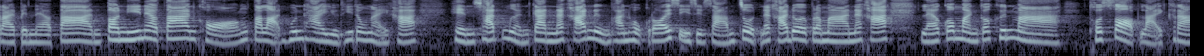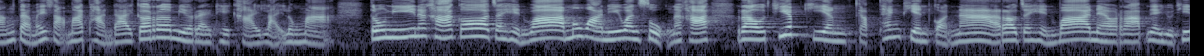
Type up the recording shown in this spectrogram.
กลายเป็นแนวต้าน ตอนนี้แนวต้านของตลาดหุ้นไทยอยู่ที่ตรงไหนคะเห็นชัดเหมือนกันนะคะ 1,643 จุดนะคะ โดยประมาณนะคะ แล้วก็มันก็ขึ้นมาทดสอบหลายครั้งแต่ไม่สามารถผ่านได้ก็เริ่มมีแรงเทขายไหลลงมา ตรงนี้นะคะก็จะเห็นว่าเมื่อวานนี้วันศุกร์นะคะ เราเทียบเคียงกับแท่งเทียนก่อนหน้า เราจะเห็นว่าแนวรับเนี่ยอยู่ที่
